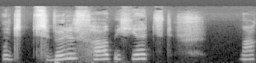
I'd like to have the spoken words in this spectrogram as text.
und zwölf habe ich jetzt. Mag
